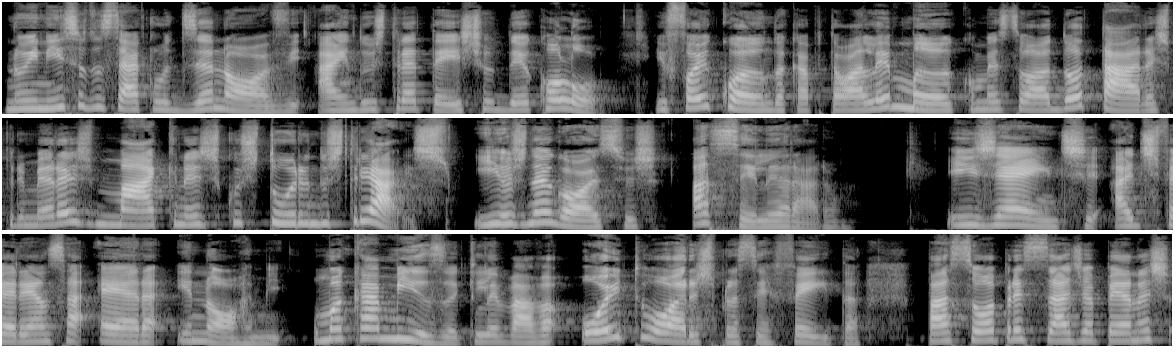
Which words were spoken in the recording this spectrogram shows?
No início do século XIX, a indústria têxtil decolou, e foi quando a capital alemã começou a adotar as primeiras máquinas de costura industriais. E os negócios aceleraram. E, gente, a diferença era enorme. Uma camisa que levava 8 horas para ser feita passou a precisar de apenas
